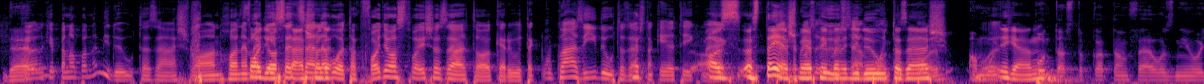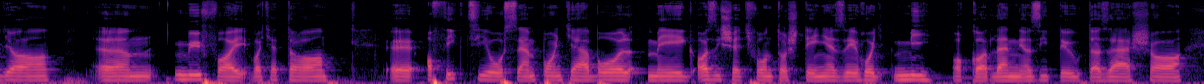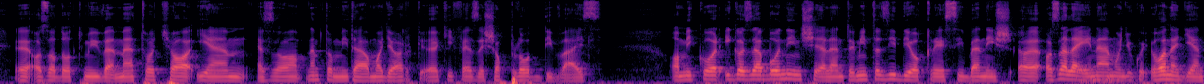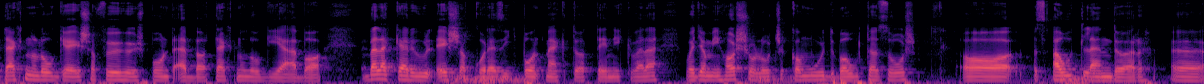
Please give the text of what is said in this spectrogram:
De... Tulajdonképpen abban nem időutazás van, hanem egész egyszerűen de... le voltak fagyasztva, és ezáltal kerültek. Kvázi időutazásnak élték meg. Az, az teljes mértékben egy időutazás. Amúgy Igen. pont azt akartam felhozni, hogy a um, műfaj, vagy hát a, a fikció szempontjából még az is egy fontos tényező, hogy mi akar lenni az időutazása az adott műve, mert hogyha ilyen, ez a, nem tudom mire a magyar kifejezés, a plot device, amikor igazából nincs jelentő, mint az Idiocracy-ben is. Az elején elmondjuk, hogy van egy ilyen technológia, és a főhős pont ebbe a technológiába belekerül, és akkor ez így pont megtörténik vele. Vagy ami hasonló, csak a múltba utazós, a, az Outlander,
